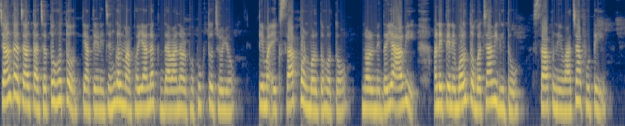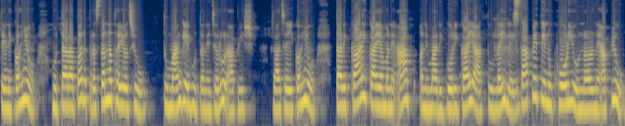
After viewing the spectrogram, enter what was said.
ચાલતા ચાલતા જતો હતો, ત્યાં તેણે જંગલમાં ભયાનક દાવાનળ ભભૂકતો જોયો. તેમાં એક સાપ પણ બળતો હતો. નળને દયા આવી અને તેને બળતો બચાવી લીધો. સાપને વાચા ફૂટી. તેણે કહ્યું, હું તારા પર પ્રસન્ન થયો છું. તું માંગે હું તને જરૂર આપીશ. રાજાએ કહ્યું, તારી કાળી કાયા મને આપ અને મારી ગોરી કાયા તું લઈ લે. સાપે તેનું ખોળિયું નળને આપ્યું,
